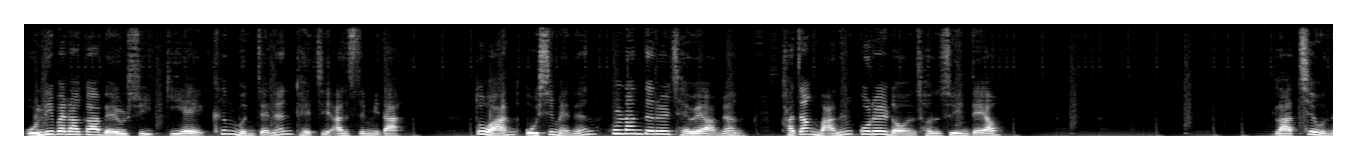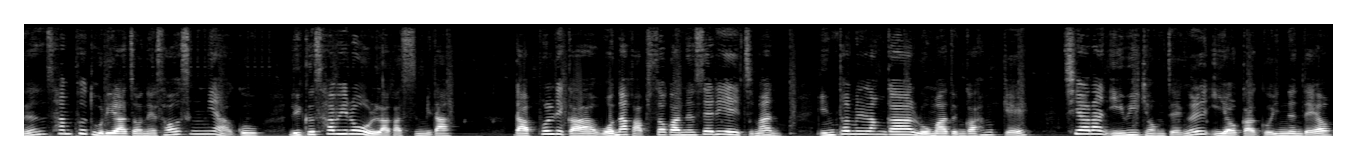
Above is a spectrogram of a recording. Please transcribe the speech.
올리베라가 메울 수 있기에 큰 문제는 되지 않습니다. 또한 오심에는 홀란드를 제외하면 가장 많은 골을 넣은 선수인데요. 라치오는 삼프도리아전에서 승리하고 리그 4위로 올라갔습니다. 나폴리가 워낙 앞서가는 세리에지만 인터밀란과 로마 등과 함께 치열한 2위 경쟁을 이어가고 있는데요.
